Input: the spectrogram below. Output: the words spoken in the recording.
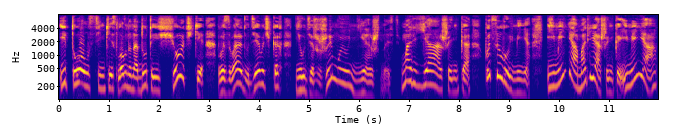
и толстенькие, словно надутые щечки вызывают в девочках неудержимую нежность. «Марьяшенька, поцелуй меня! И меня, Марьяшенька, и меня!»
